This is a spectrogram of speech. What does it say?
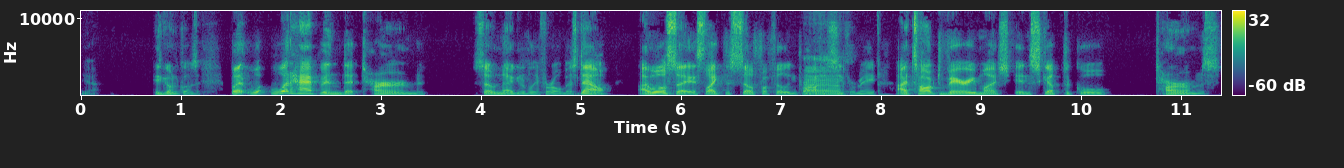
Yeah. He's going to Clemson. But what what happened that turned so negatively for Ole Miss? Now, I will say it's like the self-fulfilling prophecy Uh. for me. I talked very much in skeptical terms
